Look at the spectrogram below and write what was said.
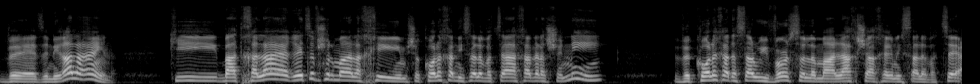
וזה נראה לעין. כי בהתחלה היה רצף של מהלכים שכל אחד ניסה לבצע אחד על השני, וכל אחד עשה ריברסל למהלך שאחר ניסה לבצע.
